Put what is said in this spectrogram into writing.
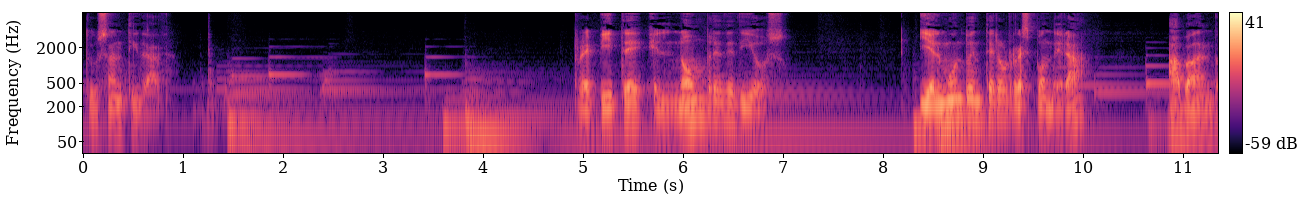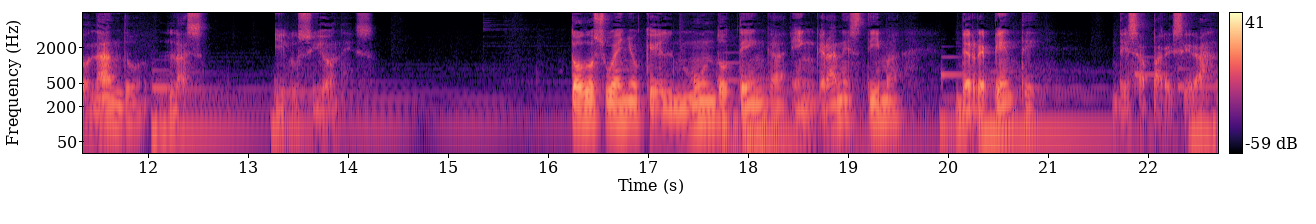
tu santidad. Repite el nombre de Dios y el mundo entero responderá abandonando las ilusiones. Todo sueño que el mundo tenga en gran estima, de repente desaparecerá.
